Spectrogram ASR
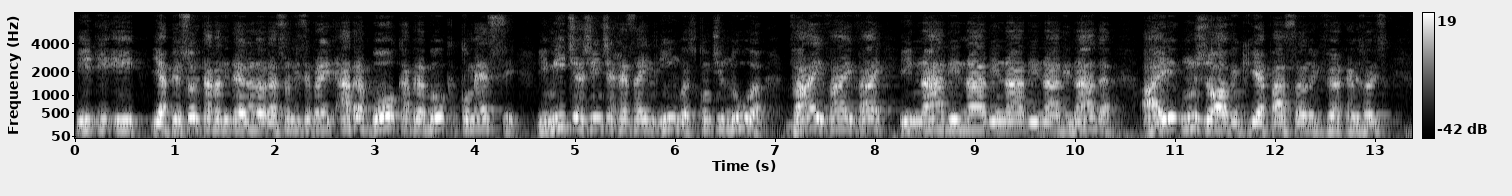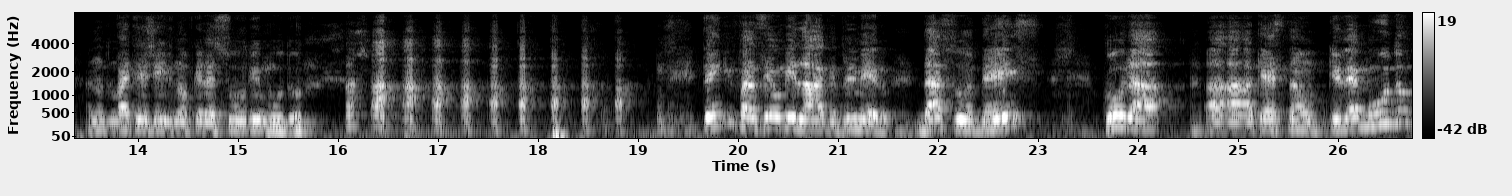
e, e, e a pessoa que estava liderando a oração dizia para ele, abra a boca, abra a boca, comece, imite a gente a rezar em línguas, continua, vai, vai, vai, e nada, e nada, e nada, e nada, e nada. Aí um jovem que ia passando, que viu aquelas disse, não vai ter jeito não, porque ele é surdo e mudo. Tem que fazer o um milagre, primeiro, da surdez, curar a, a, questão que ele é mudo,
